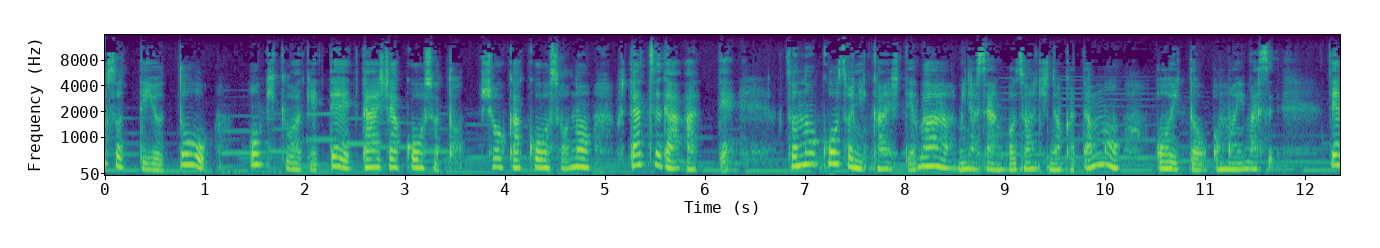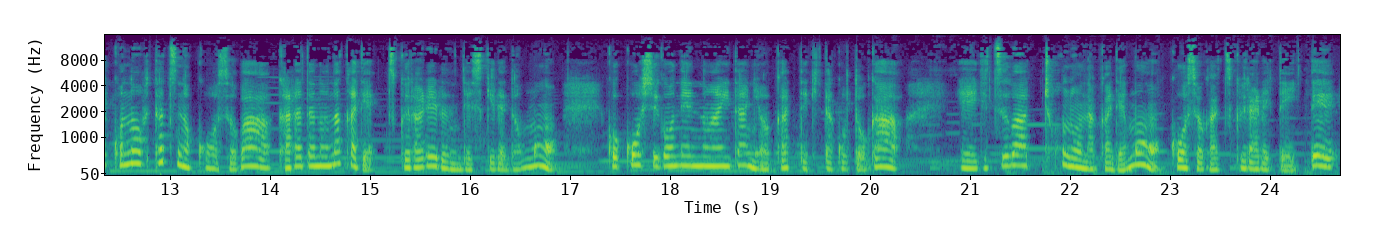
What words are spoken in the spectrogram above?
素っていうと、大きく分けて代謝酵素と消化酵素の2つがあって、その酵素に関しては皆さんご存知の方も多いと思います。で、この2つの酵素は体の中で作られるんですけれども、ここ4、5年の間に分かってきたことが、えー、実は腸の中でも酵素が作られていて、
